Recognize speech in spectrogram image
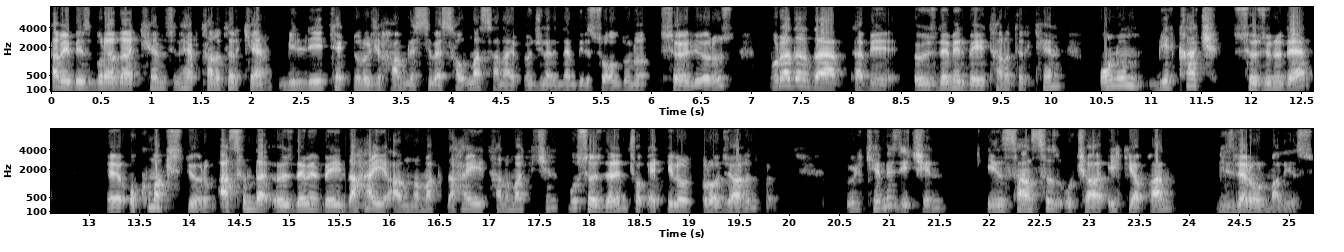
Tabii biz burada kendisini hep tanıtırken milli teknoloji hamlesi ve savunma sanayi öncülerinden birisi olduğunu söylüyoruz. Burada da tabii Özdemir Bey'i tanıtırken onun birkaç sözünü de e, okumak istiyorum. Aslında Özdemir Bey'i daha iyi anlamak, daha iyi tanımak için bu sözlerin çok etkili olacağını ülkemiz için insansız uçağı ilk yapan bizler olmalıyız.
